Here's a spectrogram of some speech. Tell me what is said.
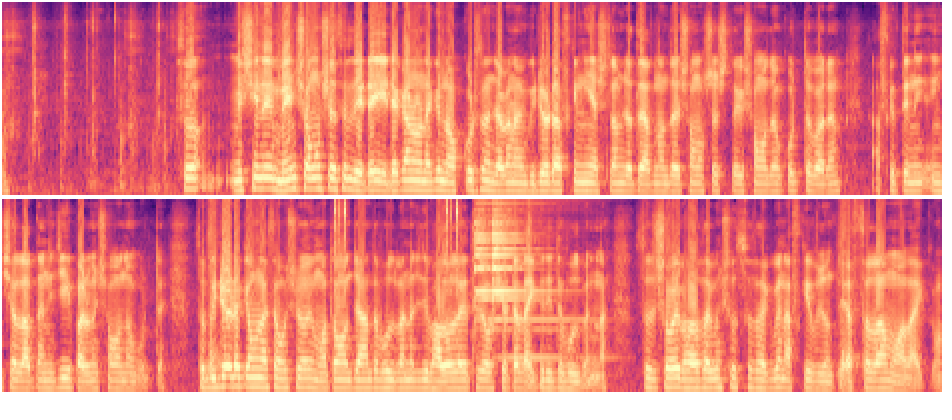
সো মেশিনের মেন সমস্যা ছিল এটাই। এটা কারণে অনেকে নক করছিলেন, যখন আমি ভিডিওটা আজকে নিয়ে আসলাম, যাতে আপনাদের সমস্যার থেকে সমাধান করতে পারেন। আজকে তিনি ইনশাল্লাহ আপনার নিজেই পারবেন সমাধান করতে। তো ভিডিওটা কেমন আছে অবশ্যই মতামত জানাতে ভুলবেন না। যদি ভালো লাগে থাকে, অবশ্যই একটা লাইক দিতে ভুলবেন না। তো সবাই ভালো থাকবেন, সুস্থ থাকবেন। আজকে পর্যন্ত আসসালামু আলাইকুম।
